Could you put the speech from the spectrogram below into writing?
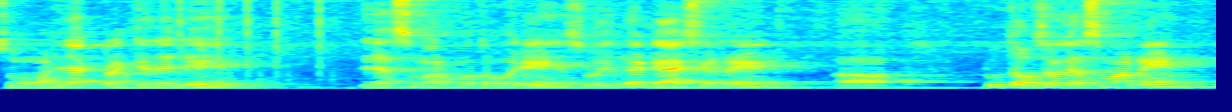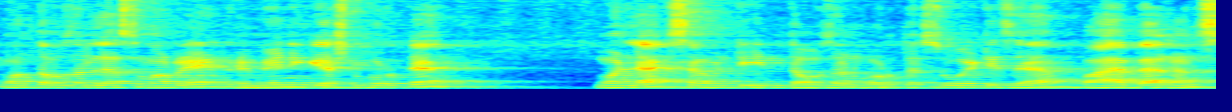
ಸೊ ಒನ್ ಲ್ಯಾಕ್ ಟ್ವೆಂಟಿದಲ್ಲಿ ಲೆಸ್ ಮಾಡ್ಕೋತ ಹೋಗ್ರಿ ಸೊ ಇದನ್ನ ಡ್ಯಾಶ್ ಇಡ್ರಿ. ಟೂ ತೌಸಂಡ್ ಲೆಸ್ ಮಾಡಿರಿ. ಒನ್ ತೌಸಂಡ್ ಲೆಸ್ ಮಾಡಿರಿ. ರಿಮೈನಿಂಗ್ ಎಷ್ಟು ಬರುತ್ತೆ? ಒನ್ ಲ್ಯಾಕ್ ಸೆವೆಂಟೀನ್ ತೌಸಂಡ್ ಬರುತ್ತೆ. So it is a by balance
